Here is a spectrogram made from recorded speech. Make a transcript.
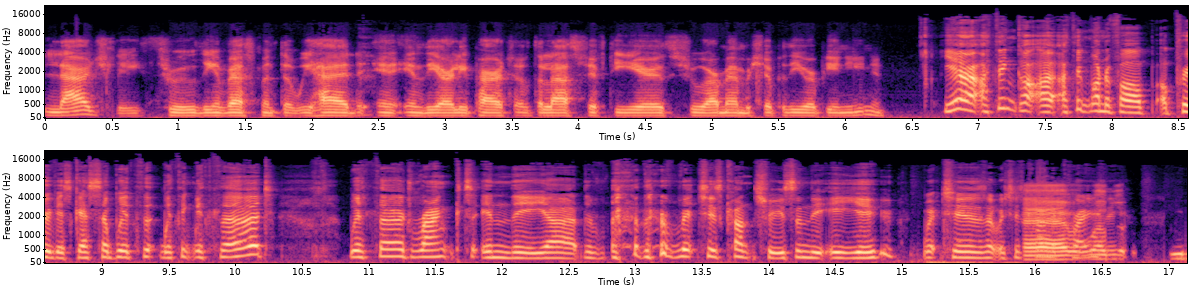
largely through the investment that we had in, in the early part of the last 50 years through our membership of the European Union. Yeah, I think I, I think one of our, our previous guests said we're th- we think we're third. We're third ranked in the uh, the, the richest countries in the EU, which is which is kind Uh, of crazy. well, we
